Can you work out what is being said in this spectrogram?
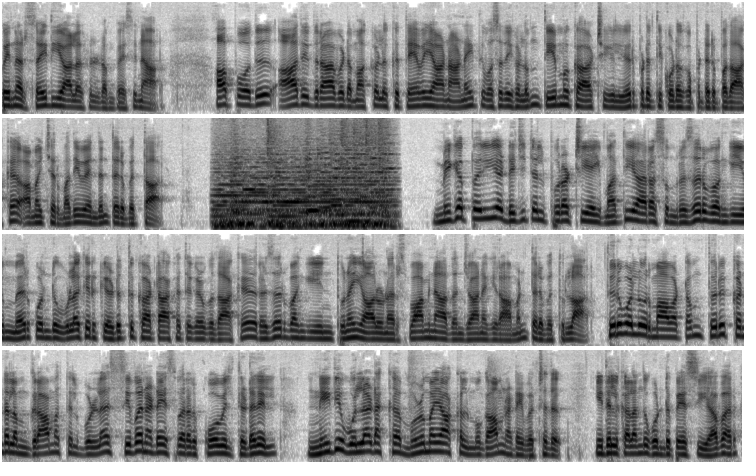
பின்னர் செய்தியாளர்களிடம் பேசினார். அப்போது ஆதி திராவிட மக்களுக்கு தேவையான அனைத்து வசதிகளும் திமுக ஆட்சியில் ஏற்படுத்தி கொடுக்கப்பட்டிருப்பதாக அமைச்சர் மதிவேந்தன் தெரிவித்தார். மிகப்பெரிய டிஜிட்டல் புரட்சியை மத்திய அரசும் ரிசர்வ் வங்கியும் மேற்கொண்டு உலகிற்கு எடுத்துக்காட்டாக திகழ்வதாக ரிசர்வ் வங்கியின் துணை ஆளுநர் சுவாமிநாதன் ஜானகிராமன் தெரிவித்துள்ளார். திருவள்ளூர் மாவட்டம் திருக்கண்டலம் கிராமத்தில் உள்ள சிவநடேஸ்வரர் கோவில் திடலில் நிதி உள்ளடக்க முழுமையாக்கல் முகாம் நடைபெற்றது. இதில் கலந்து கொண்டு பேசிய அவர்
